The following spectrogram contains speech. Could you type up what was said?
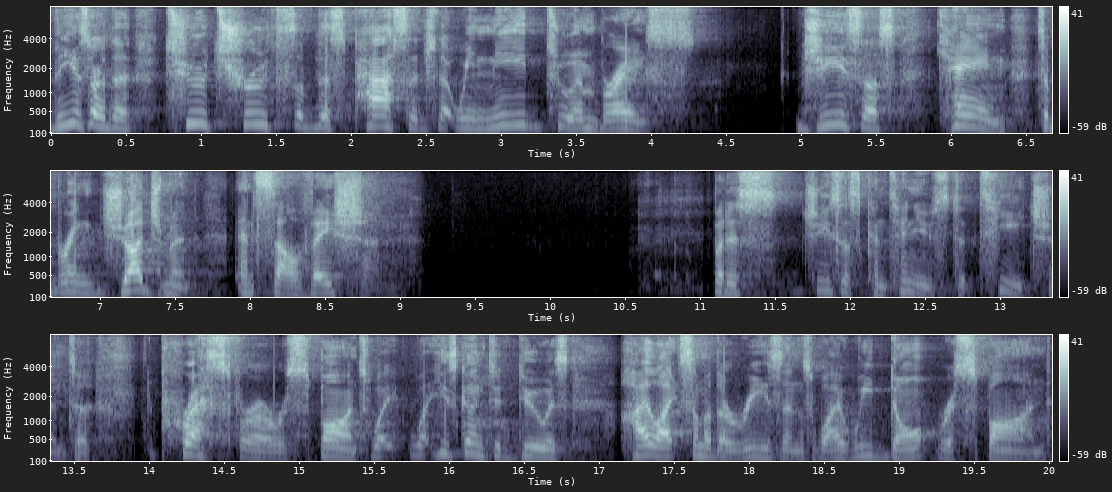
These are the two truths of this passage that we need to embrace. Jesus came to bring judgment and salvation. But as Jesus continues to teach and to press for a response, what, what he's going to do is highlight some of the reasons why we don't respond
